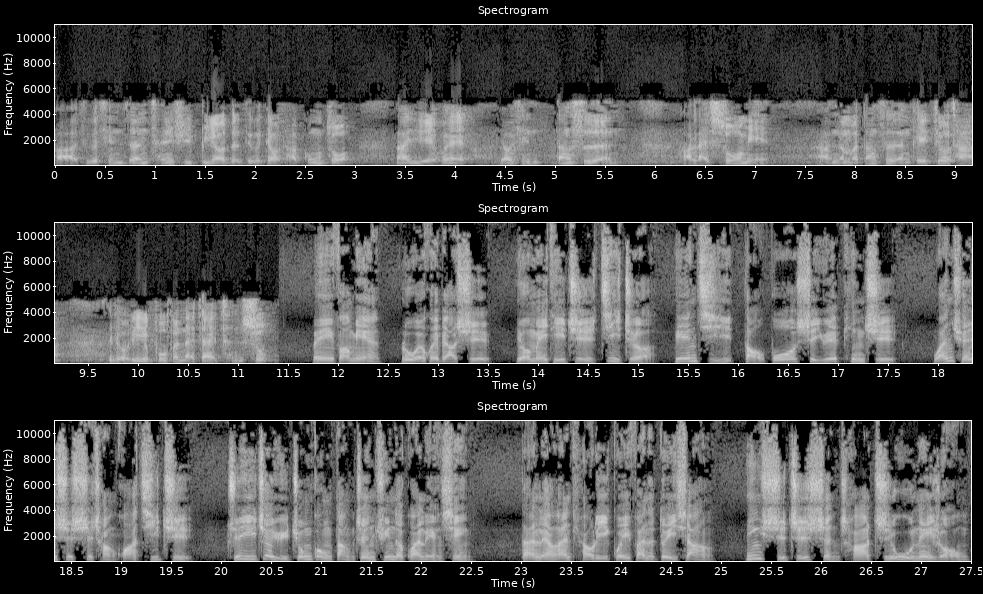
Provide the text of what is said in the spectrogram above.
啊这个行政程序必要的这个调查工作。那也会邀请当事人啊来说明啊，那么当事人可以就他有利的部分来再陈述。另一方面，陆委会表示，有媒体指记者、编辑、导播是约聘制，完全是市场化机制，质疑这与中共党政军的关联性。但两岸条例规范的对象应实质审查职务内容，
